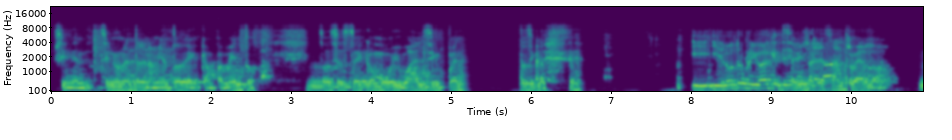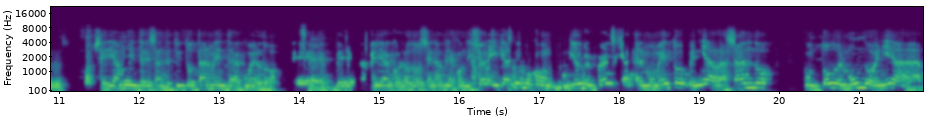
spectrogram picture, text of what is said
sin, sin un entrenamiento de campamento. Entonces estoy como igual, 50. y, y, el otro rival que tenemos Sería interesante verlo. Sería muy interesante, estoy totalmente de acuerdo. Eh, ver esta pelea con los dos en amplias condiciones. ¿Y qué hacemos con, Gilbert Burns, que hasta el momento venía arrasando con todo el mundo, venía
